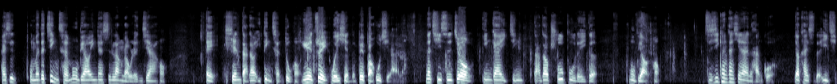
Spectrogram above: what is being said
还是我们的进程目标应该是让老人家吼，哎，先打到一定程度吼，因为最危险的被保护起来了，那其实就应该已经达到初步的一个目标了吼。仔细看看现在的韩国要开始的疫情，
